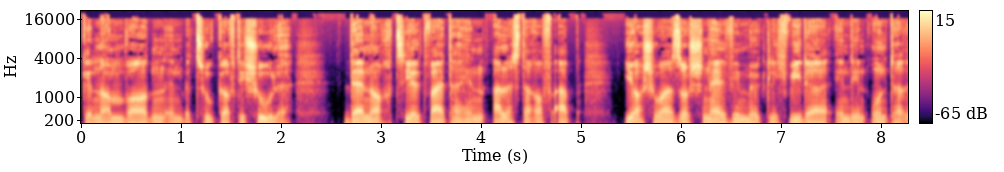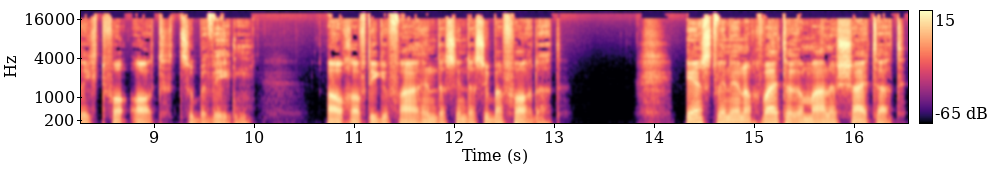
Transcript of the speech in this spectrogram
genommen worden in Bezug auf die Schule, dennoch zielt weiterhin alles darauf ab, Joshua so schnell wie möglich wieder in den Unterricht vor Ort zu bewegen, auch auf die Gefahr hin, dass ihn das überfordert. Erst wenn er noch weitere Male scheitert,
